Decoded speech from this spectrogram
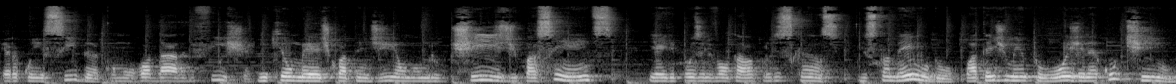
era conhecida como rodada de ficha, em que o médico atendia um número X de pacientes e aí depois ele voltava para o descanso. Isso também mudou. O atendimento hoje ele é contínuo.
